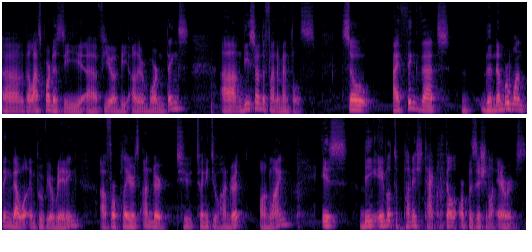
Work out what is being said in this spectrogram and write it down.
uh, the last part is the uh, few of the other important things. Um, these are the fundamentals. So I think that the number one thing that will improve your rating uh, for players under 2200 online is being able to punish tactical or positional errors.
